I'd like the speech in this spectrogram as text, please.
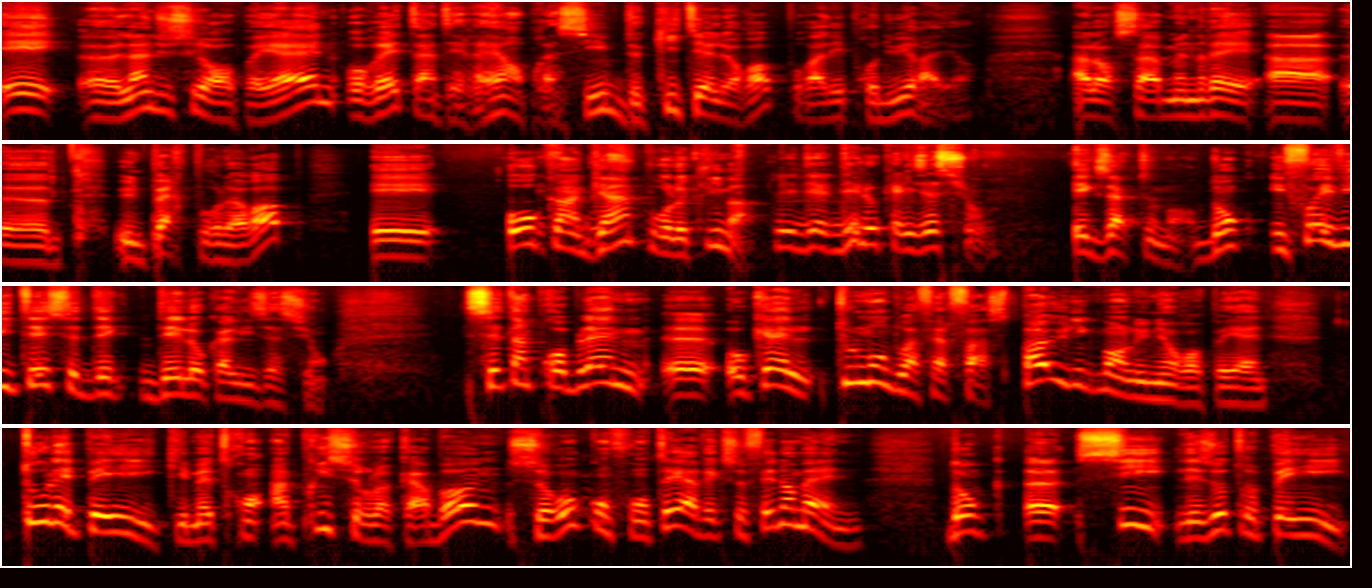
et l'industrie européenne aurait intérêt, en principe, de quitter l'Europe pour aller produire ailleurs. Alors ça amènerait à une perte pour l'Europe et aucun gain pour le climat. Les délocalisations. Exactement. Donc il faut éviter cette délocalisation. C'est un problème auquel tout le monde doit faire face, pas uniquement l'Union européenne tous les pays qui mettront un prix sur le carbone seront confrontés avec ce phénomène. Donc, euh, si les autres pays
